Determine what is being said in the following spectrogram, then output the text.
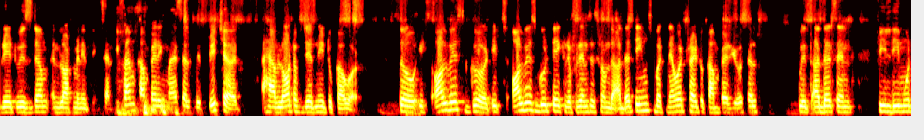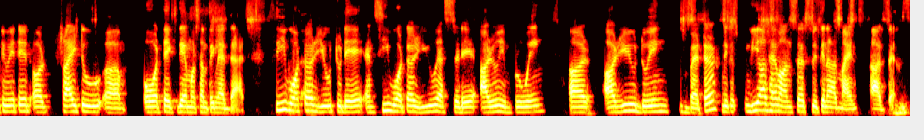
great wisdom and lot many things. And if i'm comparing myself with richard i have a lot of journey to cover. So it's always good it's always good take references from the other teams but never try to compare yourself with others and feel demotivated or try to um, overtake them or something like that. See what are you today and see what are you yesterday. Are you improving? Or are you doing better? Because we all have answers within our minds ourselves.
